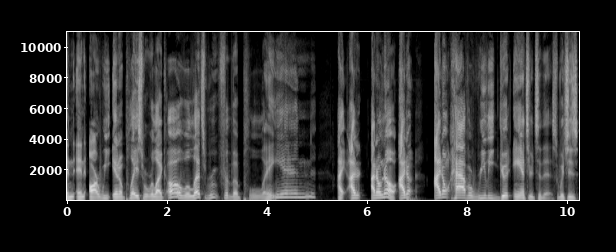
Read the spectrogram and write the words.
And and are we in a place where we're like, "Oh, well let's root for the play-in?" I I I don't know. I don't I don't have a really good answer to this, which is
